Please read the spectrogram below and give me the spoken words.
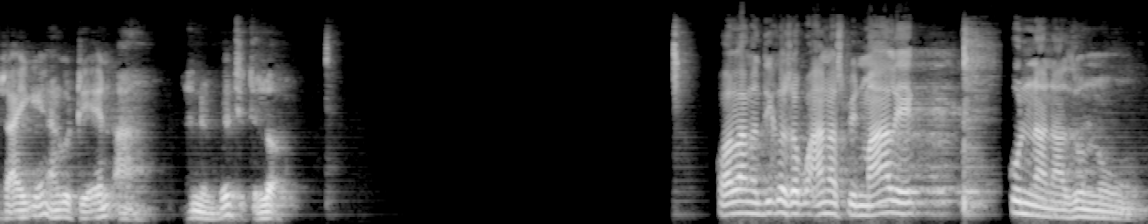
Saiki nganggo DNA. Ini didelok Kala ngendika sapa Anas bin Malik kunna nazunnu.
